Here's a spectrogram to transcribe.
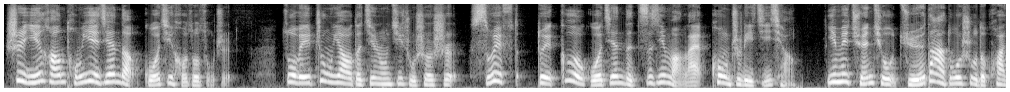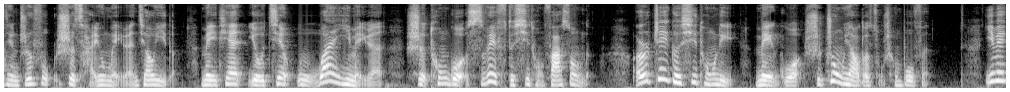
是银行同业间的国际合作组织。作为重要的金融基础设施，SWIFT 对各国间的资金往来控制力极强。因为全球绝大多数的跨境支付是采用美元交易的，每天有近五万亿美元是通过 SWIFT 系统发送的，而这个系统里，美国是重要的组成部分。因为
